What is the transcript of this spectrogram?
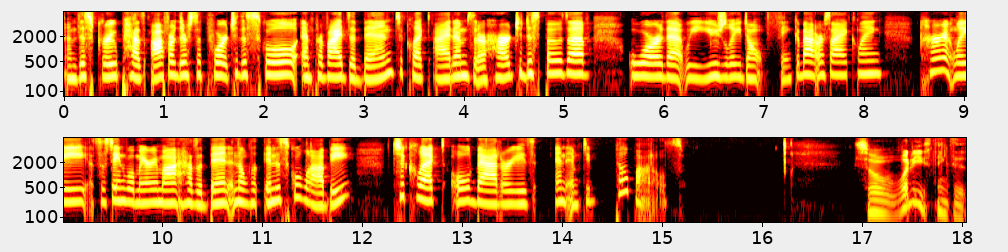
And this group has offered their support to the school and provides a bin to collect items that are hard to dispose of or that we usually don't think about recycling. Currently, Sustainable Mariemont has a bin in the, in the school lobby to collect old batteries and empty pill bottles. So, what do you think that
